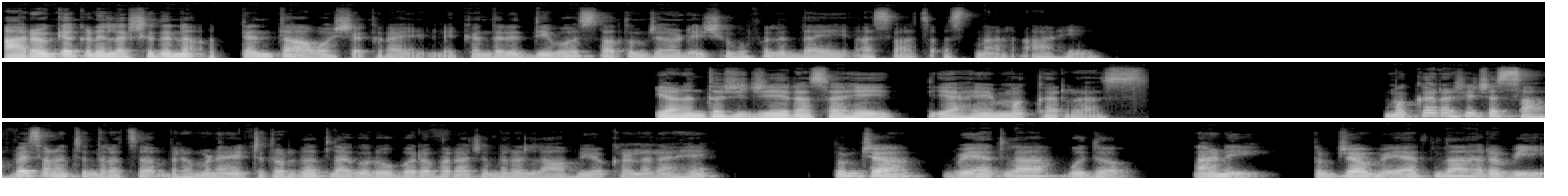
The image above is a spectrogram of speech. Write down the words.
आरोग्याकडे लक्ष देणं अत्यंत आवश्यक राहील. एकंदरीत दिवस हा तुमच्यासाठी शुभफलदायी असाच असणार आहे. यानंतरची जी रास आहे, ती आहे मकर रास. मकर राशीच्या सहाव्या स्थानात चंद्राचं भ्रमण आहे. चतुर्थातला गुरुबरोबर हा चंद्र लाभयोग करणार आहे. तुमच्या व्ययातला बुध आणि तुमच्या व्ययातला रवी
